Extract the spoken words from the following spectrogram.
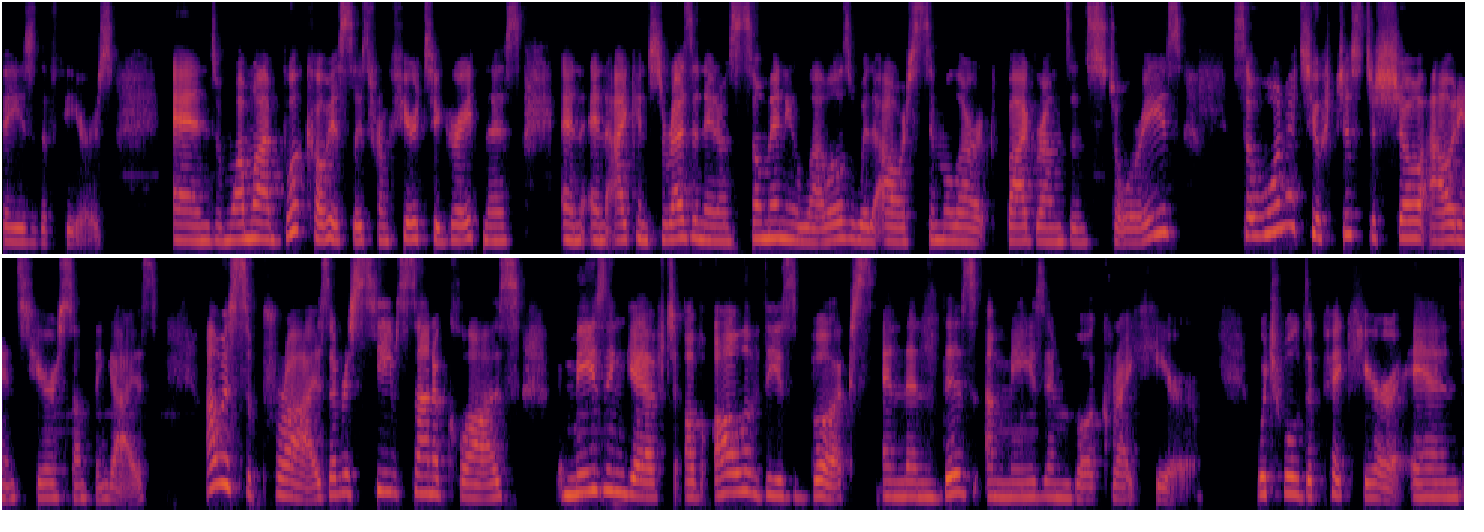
face the fears and one my book obviously is from fear to greatness and and i can resonate on so many levels with our similar backgrounds and stories. So I wanted to just to show audience here something guys. I was surprised. I received santa claus amazing gift of all of these books and then this amazing book right here which we'll depict here. And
